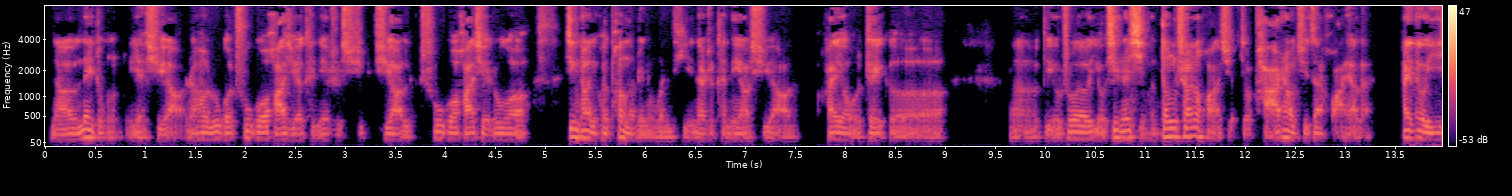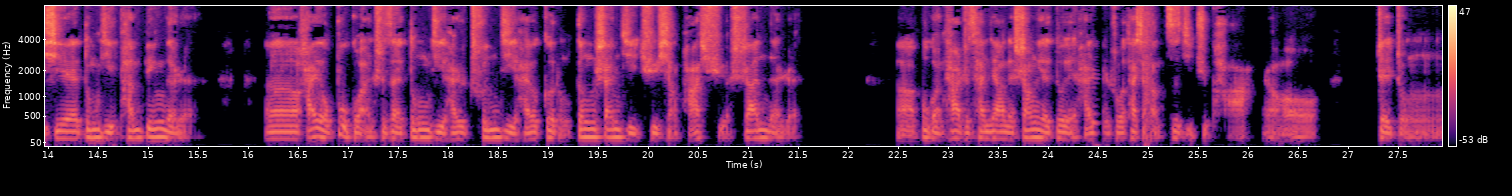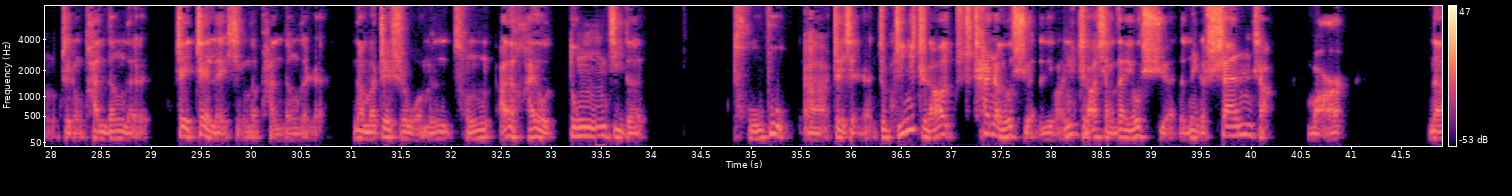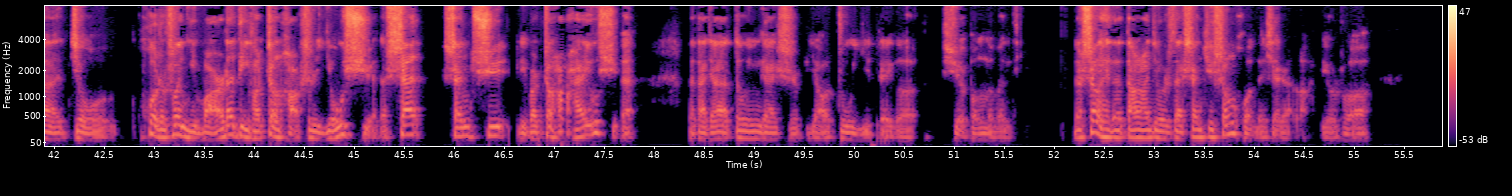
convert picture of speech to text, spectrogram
那那种也需要。然后如果出国滑雪，肯定是需需要出国滑雪。如果经常你会碰到这种问题，那是肯定要需要的。还有这个。呃，比如说有些人喜欢登山滑雪，就爬上去再滑下来；还有一些冬季攀冰的人，呃，还有不管是在冬季还是春季，还有各种登山季去想爬雪山的人，啊，不管他是参加那商业队，还是说他想自己去爬，然后这种这种攀登的这这类型的攀登的人，那么这是我们从还有还有冬季的。徒步啊，这些人就你只要掺着有雪的地方，你只要想在有雪的那个山上玩，那就或者说你玩的地方正好是有雪的山山区里边正好还有雪，那大家都应该是比较注意这个雪崩的问题。那剩下的当然就是在山区生活的那些人了，比如说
